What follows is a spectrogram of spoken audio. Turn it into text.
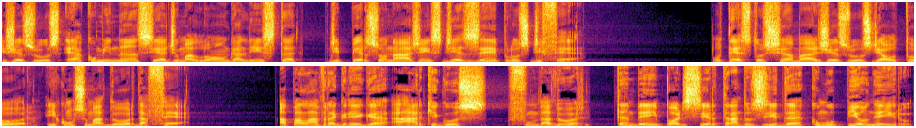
Jesus é a culminância de uma longa lista de personagens de exemplos de fé. O texto chama Jesus de autor e consumador da fé. A palavra grega archigos, fundador, também pode ser traduzida como pioneiro.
